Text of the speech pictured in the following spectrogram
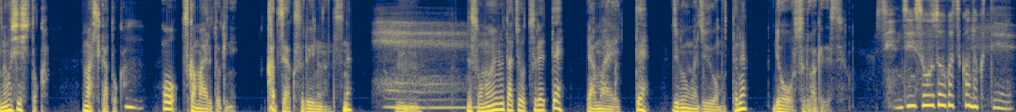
イノシシとか、まあ、鹿とかうん。を捕まえる時に活躍する犬なんですね。へへーでその犬たちを連れて山へ行って自分は銃を持ってね猟をするわけですよ全然想像がつかなくて。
